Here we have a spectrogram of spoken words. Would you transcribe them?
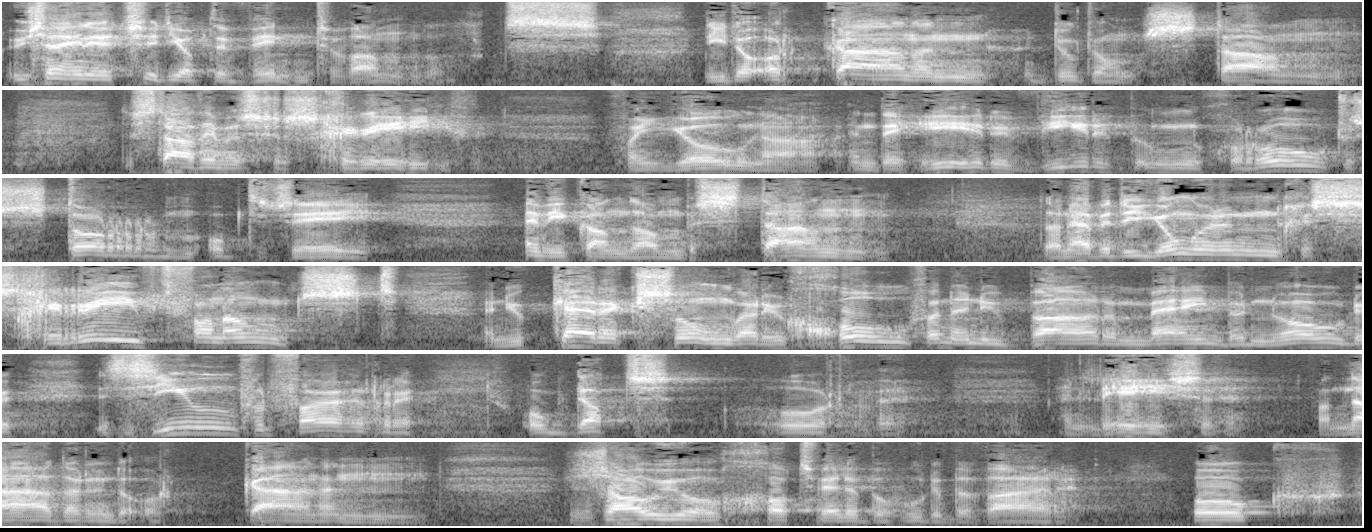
U zijn het die op de wind wandelt. Die de orkanen doet ontstaan. Er staat immers geschreven van Jona. En de Heere wierp een grote storm op de zee. En wie kan dan bestaan? Dan hebben de jongeren geschreefd van angst. En uw kerk zong waar uw golven en uw baren mijn benode ziel vervaren. Ook dat horen we en lezen we van naderende orkanen. Zou u, o God, willen behoeden bewaren. Ook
